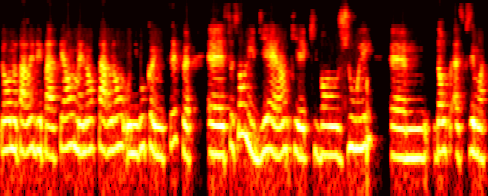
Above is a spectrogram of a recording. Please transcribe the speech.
là, on a parlé des patients, maintenant parlons au niveau cognitif. ce sont les biais hein, qui, qui, vont jouer. donc, excusez-moi,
